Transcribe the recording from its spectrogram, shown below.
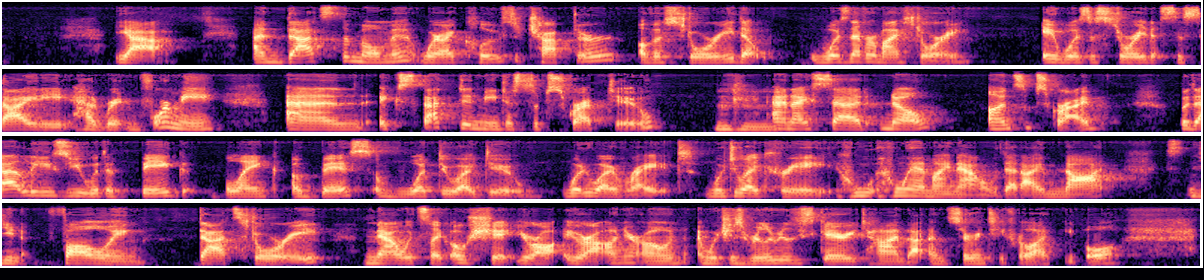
Yeah. And that's the moment where I closed a chapter of a story that was never my story. It was a story that society had written for me and expected me to subscribe to. Mm-hmm. And I said, no, unsubscribe. but that leaves you with a big blank abyss of what do I do? What do I write? What do I create? Who who am I now that I'm not you know following that story? Now it's like, oh shit, you're out, you're out on your own, and which is really really scary time, that uncertainty for a lot of people.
